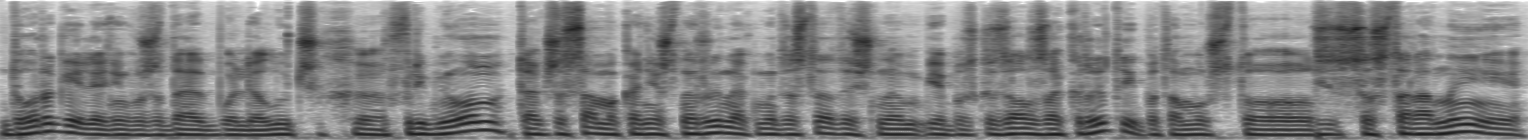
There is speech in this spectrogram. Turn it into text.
дорого, или они ожидают более лучших э, времен. Так же само, конечно, рынок мы достаточно, я бы сказал, закрытый, потому что со стороны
